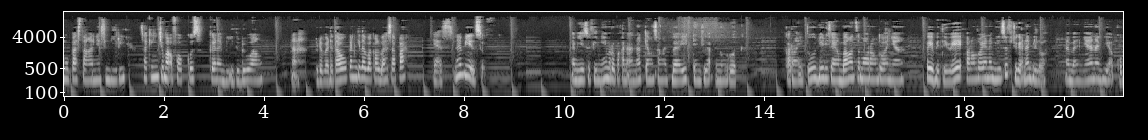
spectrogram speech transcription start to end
ngupas tangannya sendiri saking cuma fokus ke Nabi itu doang. Nah, udah pada tahu kan kita bakal bahas apa? Yes, Nabi Yusuf. Nabi Yusuf ini merupakan anak yang sangat baik dan juga penurut. Karena itu, dia disayang banget sama orang tuanya. Oh ya, BTW, orang tuanya Nabi Yusuf juga Nabi loh. Namanya Nabi Yakub.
